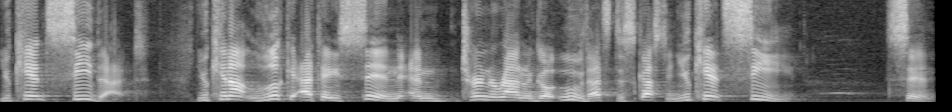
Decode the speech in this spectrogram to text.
You can't see that. You cannot look at a sin and turn around and go, ooh, that's disgusting. You can't see sin.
